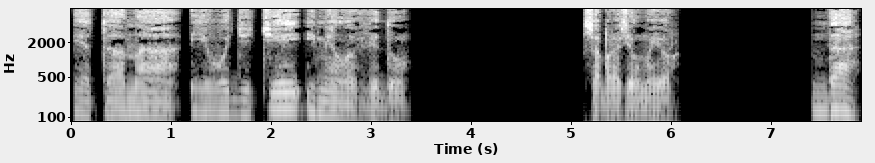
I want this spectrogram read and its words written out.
Это она его детей имела в виду? Сообразил майор. Да,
